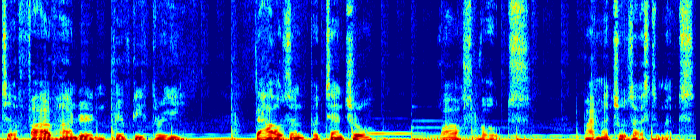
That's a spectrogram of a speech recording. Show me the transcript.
to 553,000 potential lost votes by Mitchell's estimates.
